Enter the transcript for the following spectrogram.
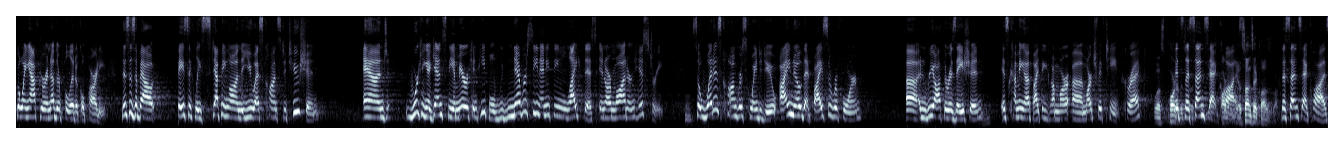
going after another political party. This is about basically stepping on the US Constitution and working against the American people. We've never seen anything like this in our modern history. So, what is Congress going to do? I know that FISA reform uh, and reauthorization is coming up, I think, on Mar- uh, March 15th, correct? Well, it's part it's of the It's the sunset clause. Of, yeah, the sunset clauses are. The sunset clause.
